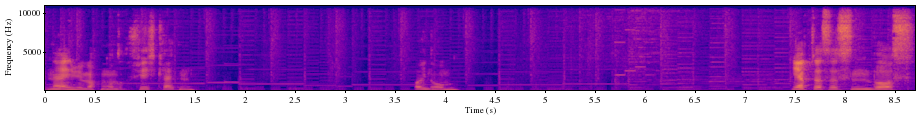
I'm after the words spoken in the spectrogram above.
Nein, wir machen unsere Fähigkeiten. Hau um. Ja, das ist ein Boss.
